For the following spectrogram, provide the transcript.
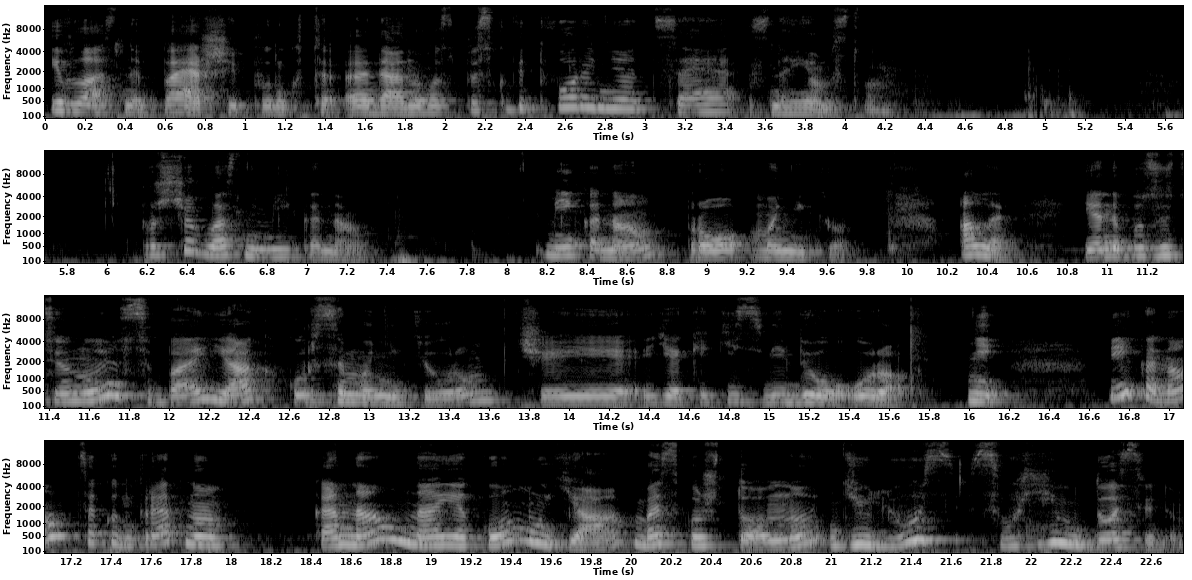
І, власне, перший пункт е, даного списку відтворення це знайомство. Про що, власне, мій канал? Мій канал про манікюр. Але я не позиціоную себе як курси манікюру чи як якийсь відеоурок. Ні. Мій канал це конкретно канал, на якому я безкоштовно ділюсь своїм досвідом,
